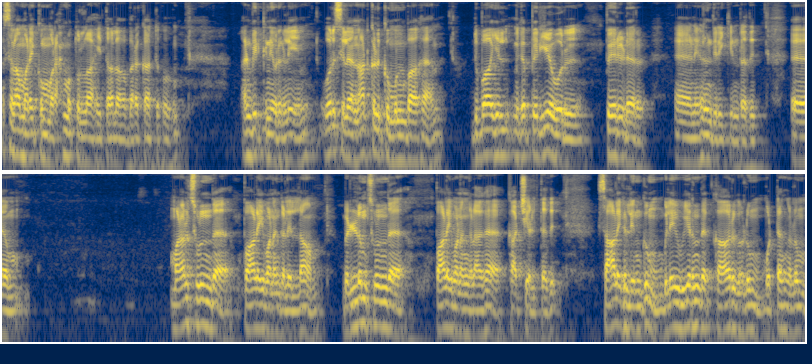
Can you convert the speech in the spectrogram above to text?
அஸ்லாம் அலைக்கும் வரமத்துல்லாஹி தாலா வரகாத்துஹு அன்பிற்கினியவர்களே ஒரு சில நாட்களுக்கு முன்பாக துபாயில் மிகப்பெரிய ஒரு பேரிடர் நிகழ்ந்திருக்கின்றது. மணல் சூழ்ந்த பாலைவனங்கள் எல்லாம் வெள்ளம் சூழ்ந்த பாலைவனங்களாக காட்சியளித்தது. சாலைகள் எங்கும் விலை உயர்ந்த கார்களும் ஒட்டங்களும்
